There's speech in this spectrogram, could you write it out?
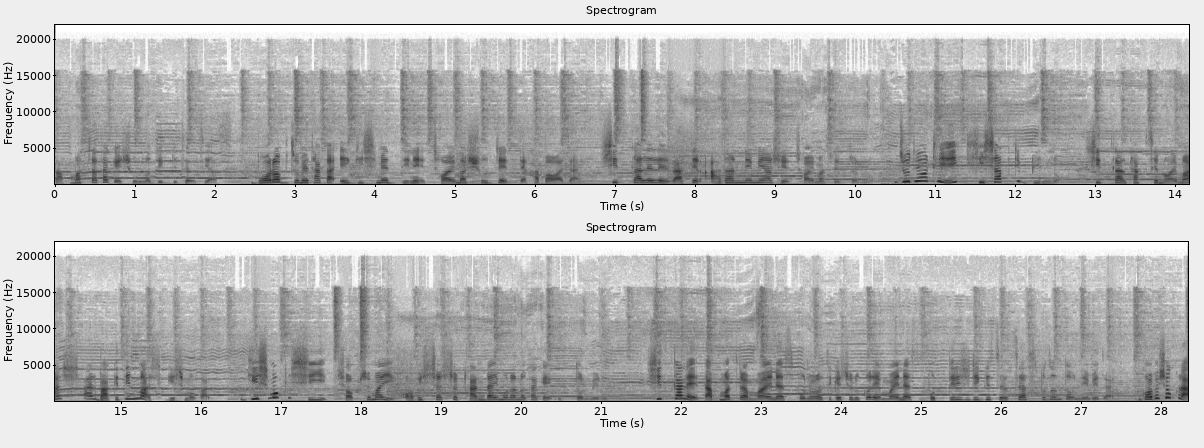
তাপমাত্রা থাকে শূন্য ডিগ্রি সেলসিয়াস। বরফ জমে থাকা এই গ্রীষ্মের দিনে ছয় মাস সূর্যের দেখা পাওয়া যায়। শীতকাল এলে রাতের আধার নেমে আসে ছয় মাসের জন্য। যদিও ঠিক হিসাবটি ভিন্ন। শীতকাল থাকছে নয় মাস আর বাকি তিন মাস গ্রীষ্মকাল। গ্রীষ্ম কি শীত সবসময়ই অবিশ্বাস্য ঠান্ডায় মোড়ানো থাকে উত্তর মেরু। শীতকালে তাপমাত্রা মাইনাস পনেরো থেকে শুরু করে মাইনাস বত্রিশ ডিগ্রি সেলসিয়াস পর্যন্ত নেমে যায়। গবেষকরা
